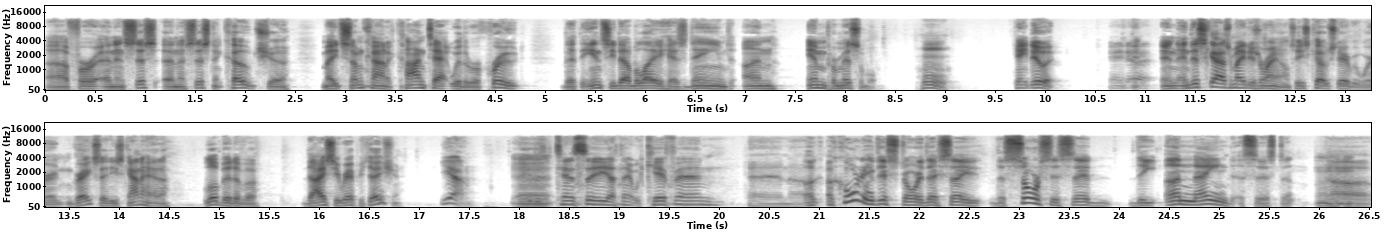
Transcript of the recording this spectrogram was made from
uh, for an assist, an assistant coach uh, made some kind of contact with a recruit that the NCAA has deemed un impermissible. Hmm. Can't do it. Can't do it. And and this guy's made his rounds. He's coached everywhere. And Greg said he's kind of had a little bit of a dicey reputation. Yeah. He Uh, was at Tennessee, I think, with Kiffin. And uh, According to this story, they say the sources said the unnamed assistant Mm-hmm. uh,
